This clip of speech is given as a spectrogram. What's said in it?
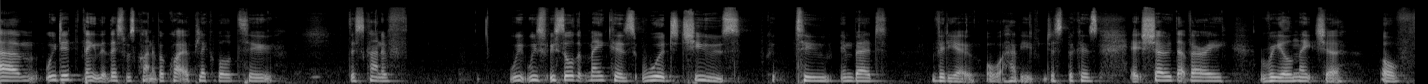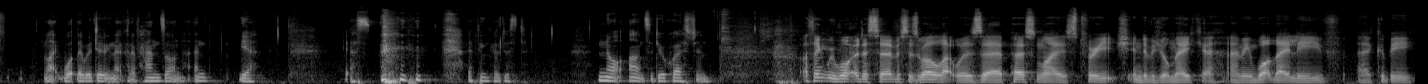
um, we did think that this was kind of quite applicable to this kind of. We, we, we saw that makers would choose to embed video or what have you, just because it showed that very real nature of like what they were doing, that kind of hands-on. And yeah, yes, I think I've just not answered your question. I think we wanted a service as well that was uh, personalised for each individual maker. I mean, what they leave uh, could be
